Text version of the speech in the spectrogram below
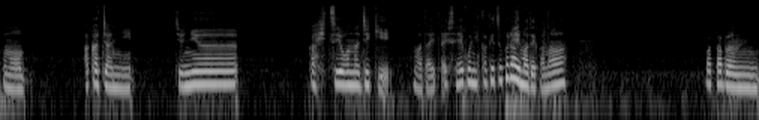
その、赤ちゃんに授乳が必要な時期、まあ大体生後2ヶ月ぐらいまでかな。は多分、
